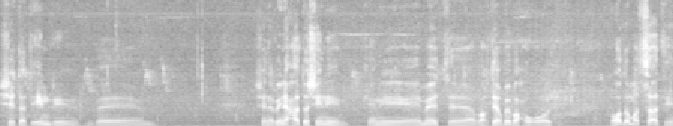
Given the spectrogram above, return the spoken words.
שתתאים לי ושנבין אחד את השני כי אני, האמת, אה, עברתי הרבה בחורות ועוד לא מצאתי,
